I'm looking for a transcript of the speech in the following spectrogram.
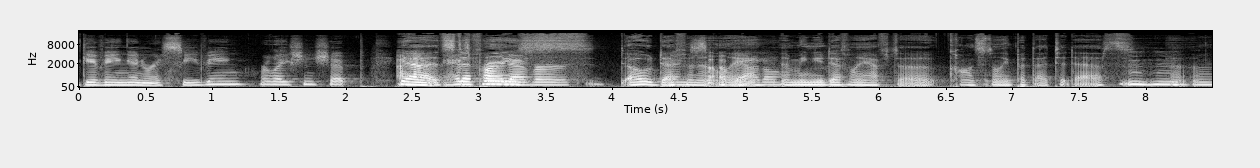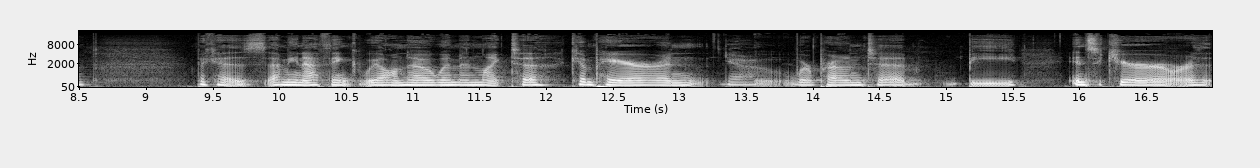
giving and receiving relationship. Yeah, Um, it's has definitely pride ever? s- oh definitely. I mean, you definitely have to constantly put that to death. Mhm. Um, because I mean, I think we all know women like to compare, and Yeah. we're prone to be insecure or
